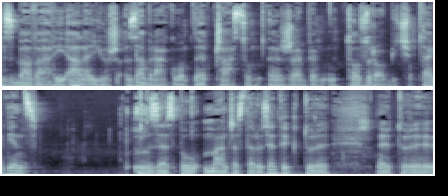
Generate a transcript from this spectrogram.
z Bawarii, ale już zabrakło czasu, żeby to zrobić. Tak więc zespół Manchester City, który, który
